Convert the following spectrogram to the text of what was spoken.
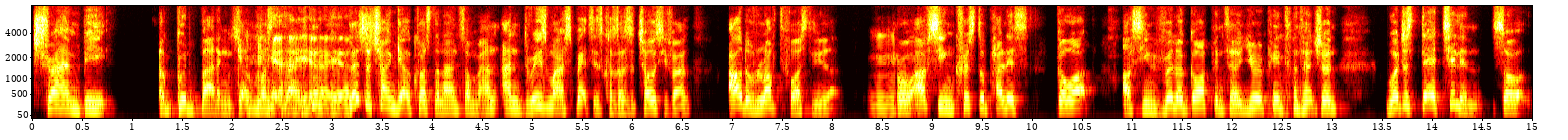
try and be a good bad and get across Yeah, the line. yeah, yeah. Let's just try and get across the line somewhere. And, and the reason why I respect is because as a Chelsea fan, I would have loved for us to do that. Mm. Bro, I've seen Crystal Palace go up. I've seen Villa go up into European Mm. contention. We're just there chilling. So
